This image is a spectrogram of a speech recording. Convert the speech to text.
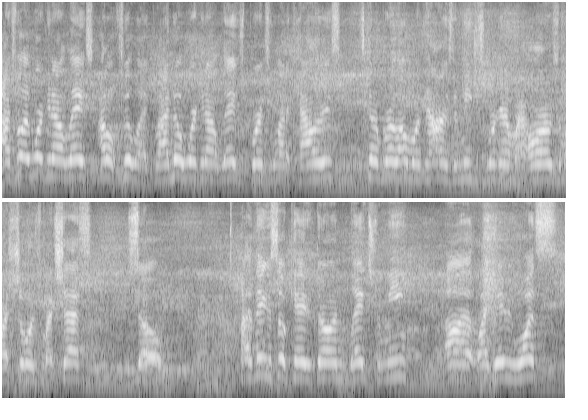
I feel like working out legs, I don't feel like, but I know working out legs burns a lot of calories. It's gonna burn a lot more calories than me just working out my arms and my shoulders and my chest. So I think it's okay to throw in legs for me, uh, like maybe once,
